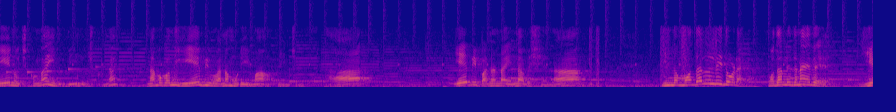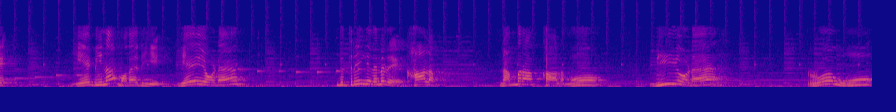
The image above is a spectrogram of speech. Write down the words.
ஏன்னு வச்சுக்கோங்க இது பின்னு வச்சுக்கோங்க. நமக்கு வந்து ஏபி பண்ண முடியுமா அப்படின்னு சொல்லி பார்த்தா ஏபி பண்ணுன்னா என்ன விஷயம்னா இந்த முதல் இதோட முதல் இதுனா இது ஏ ஏபினா முதல் இது ஏ ஏயோட இந்த த்ரீங்கிறது என்னது? காலம். நம்பர் ஆஃப் காலமும் பியோட ரோவும்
